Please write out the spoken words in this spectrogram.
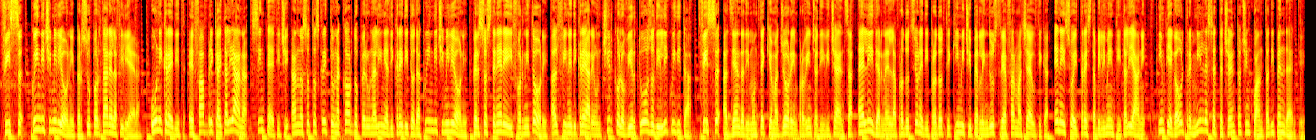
FIS 15 milioni per supportare la filiera. Unicredit e Fabbrica Italiana Sintetici hanno sottoscritto un accordo per una linea di credito da 15 milioni per sostenere i fornitori al fine di creare un circolo virtuoso di liquidità. FIS, azienda di Montecchio Maggiore in provincia di Vicenza, è leader nella produzione di prodotti chimici per l'industria farmaceutica e nei suoi tre stabilimenti italiani impiega oltre 1750 dipendenti.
